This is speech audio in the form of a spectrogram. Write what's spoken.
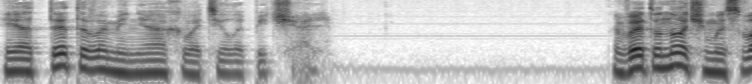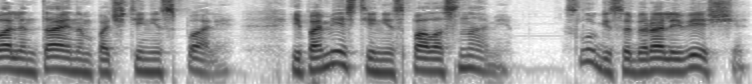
И от этого меня охватила печаль. В эту ночь мы с Валентайном почти не спали, и поместье не спало с нами. Слуги собирали вещи,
